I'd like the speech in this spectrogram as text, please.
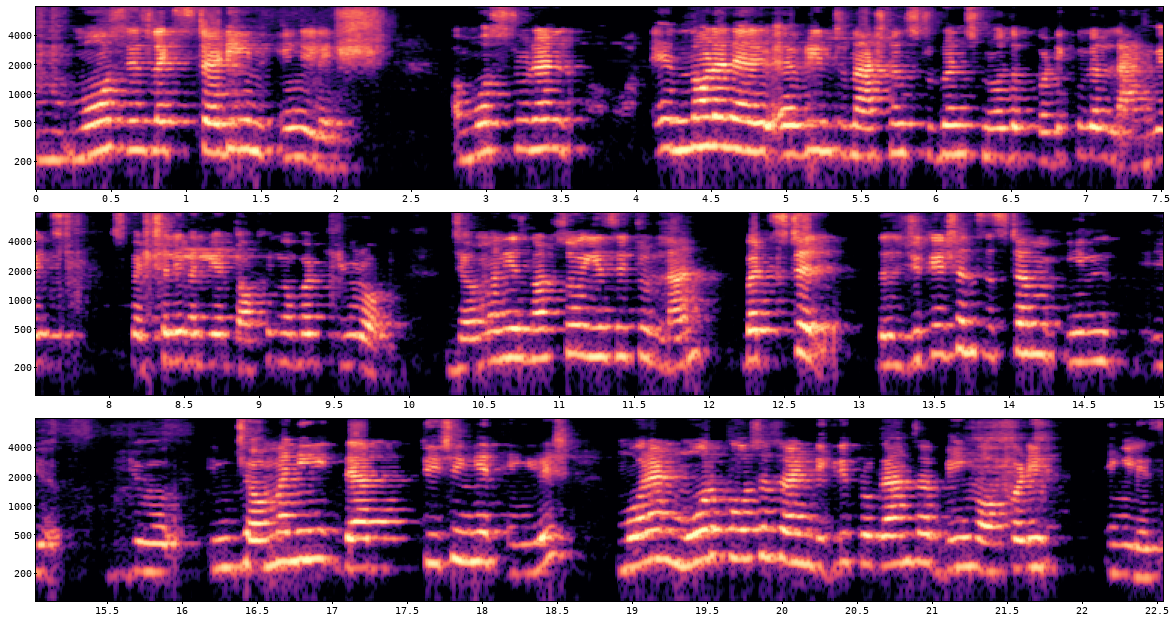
most is like studying English. Uh, most student, not an, every international students know the particular language, especially when we are talking about Europe. Germany is not so easy to learn, but still the education system in you, in Germany they are teaching in English. More and more courses and degree programs are being offered in English.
